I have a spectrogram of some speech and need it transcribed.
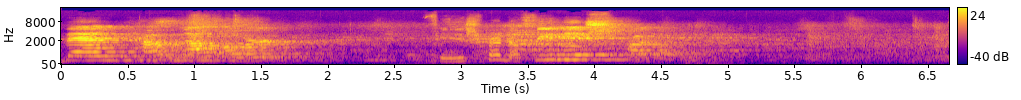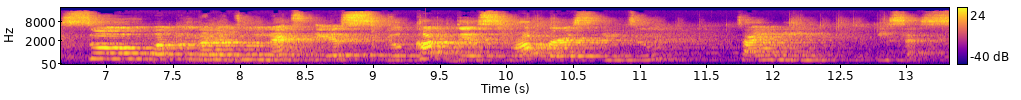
Then we have now our Finished product. finished product. So what we're gonna do next is we'll cut these wrappers into tiny pieces.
